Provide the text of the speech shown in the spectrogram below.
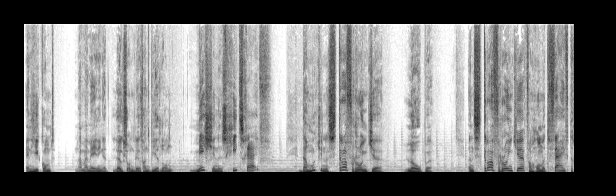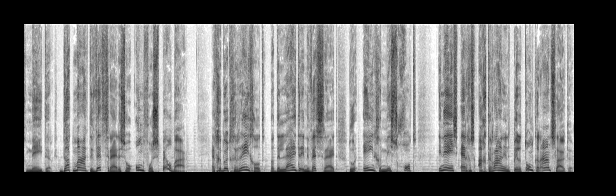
en hier komt, naar mijn mening, het leukste onderdeel van het biathlon. Mis je een schietschijf, dan moet je een strafrondje lopen. Een strafrondje van 150 meter. Dat maakt de wedstrijden zo onvoorspelbaar. Het gebeurt geregeld dat de leider in de wedstrijd door één gemist schot ineens ergens achteraan in het peloton kan aansluiten.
